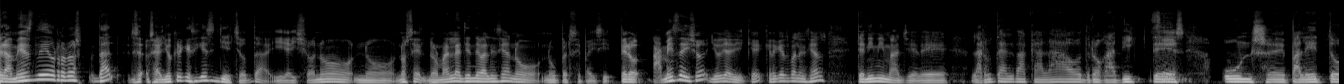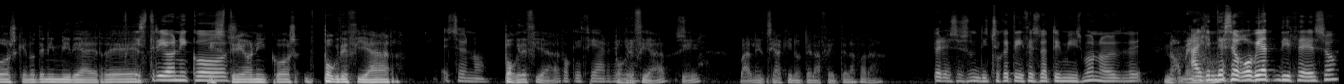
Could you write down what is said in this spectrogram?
Però a més de horrorós, tal, o sea, jo crec que sí que és lletjota i això no, no, no sé, normalment la gent de València no, no ho percep així. Però a més d'això, jo ja dic, eh, crec que els valencians tenim imatge de la ruta del bacalao, drogadictes, Sí. uns eh, paletos que no tenim ni idea de res, Histriónicos. histriònicos, poc de fiar, Eso no. poc de fiar, Poc de fiar, ¿de poc de fiar, sí. Valencià, qui no te l'ha fet, te la farà. Pero eso es un dicho que te dices tú a ti mismo, ¿no? De- No, home, ¿Alguien no. de Segovia dice eso?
